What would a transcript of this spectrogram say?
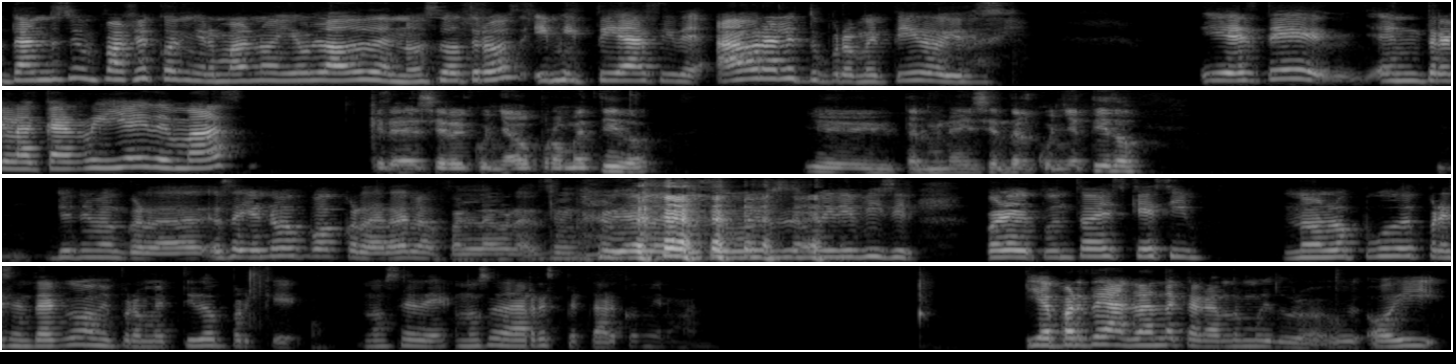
dándose un faje con mi hermano ahí a un lado de nosotros y mi tía así de, ábrale tu prometido y así. Y este, entre la carrilla y demás, Quería decir el cuñado prometido. Y terminé diciendo el cuñetido. Yo ni me acordaba, o sea, yo no me puedo acordar de la palabra, se me segundos, es muy difícil. Pero el punto es que sí, no lo pude presentar como mi prometido porque no se, de- no se da a respetar con mi hermano. Y aparte anda cagando muy duro. Hoy,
